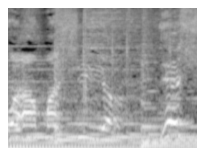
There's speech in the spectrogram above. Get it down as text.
Yeshua Mashiach.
